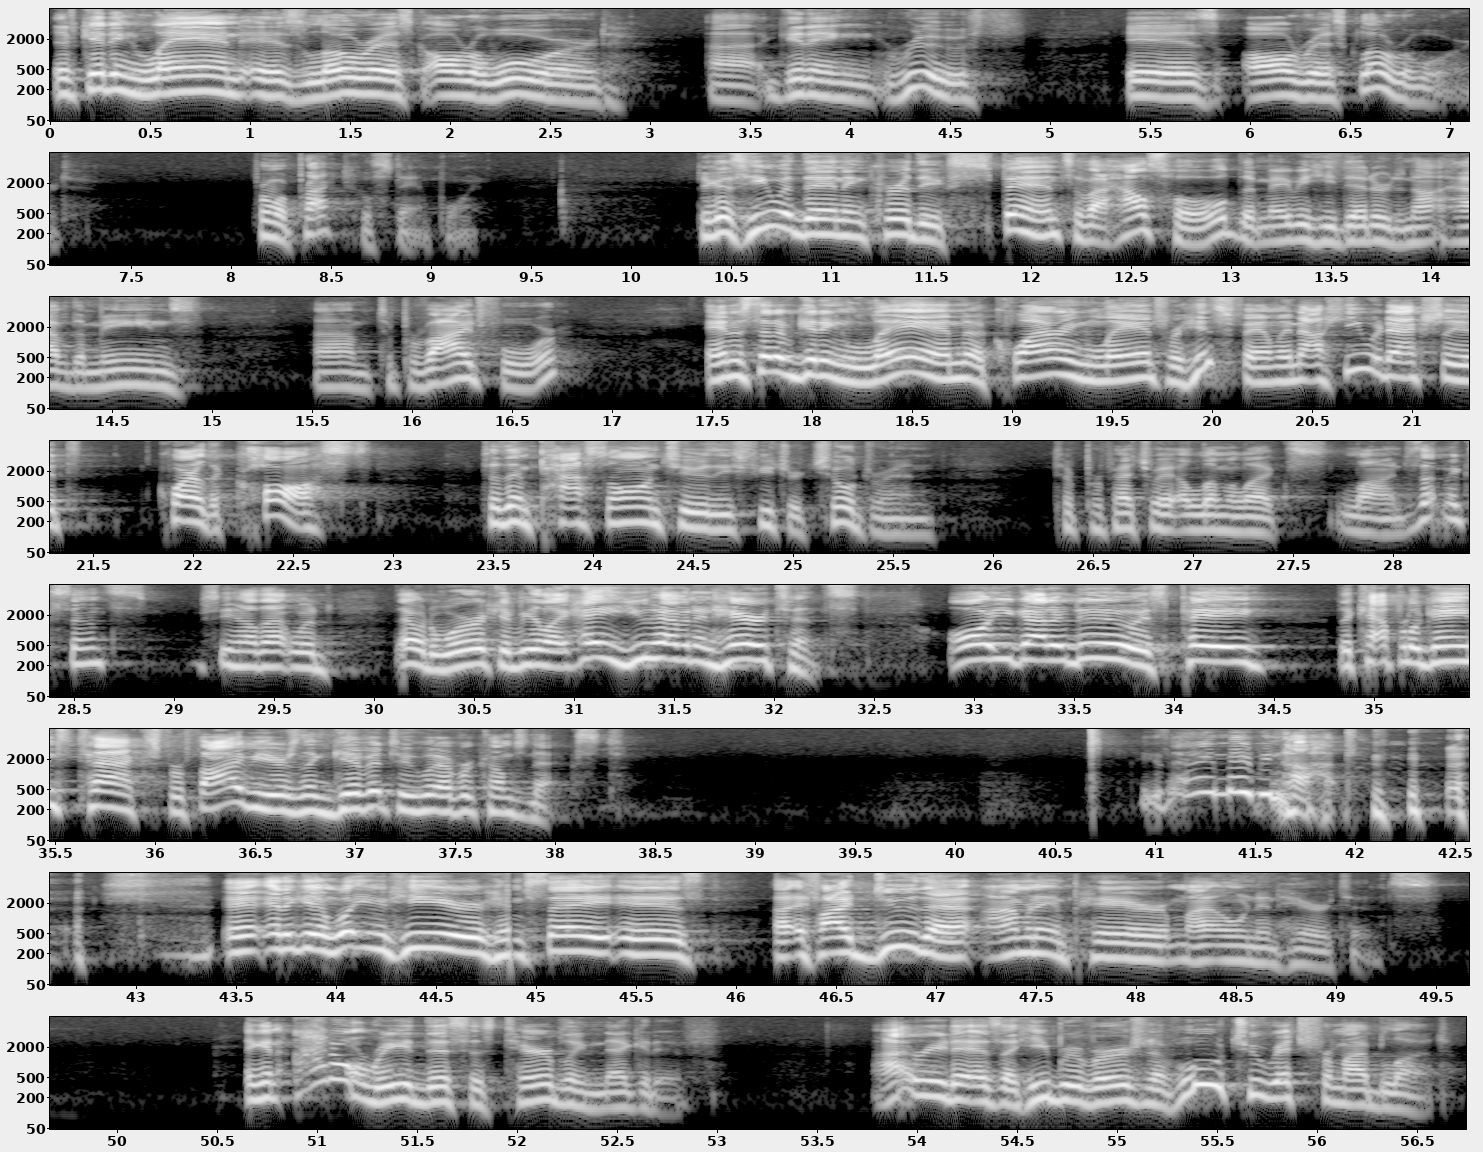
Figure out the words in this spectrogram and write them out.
if getting land is low risk, all reward, uh, getting Ruth is all risk, low reward from a practical standpoint. Because he would then incur the expense of a household that maybe he did or did not have the means um, to provide for. And instead of getting land, acquiring land for his family, now he would actually acquire the cost to then pass on to these future children to perpetuate Elimelech's line. Does that make sense? You see how that would that would work? It'd be like, hey, you have an inheritance. All you got to do is pay the capital gains tax for five years and then give it to whoever comes next. He said, hey, maybe not. and, and, again, what you hear him say is, uh, if I do that, I'm going to impair my own inheritance. Again, I don't read this as terribly negative. I read it as a Hebrew version of, ooh, too rich for my blood.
